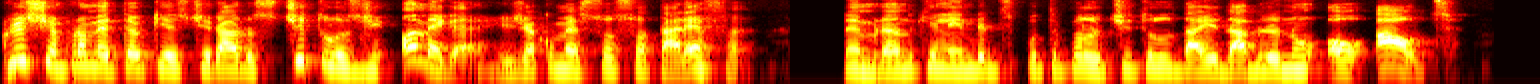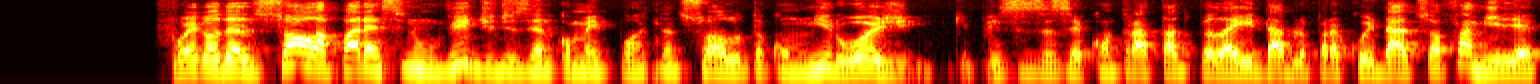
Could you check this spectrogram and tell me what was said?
Christian prometeu que ia tirar os títulos de Omega e já começou sua tarefa. Lembrando que ele ainda disputa pelo título da IW no All Out. Fuego del Sol aparece num vídeo dizendo como é importante sua luta com Miro hoje, que precisa ser contratado pela IW para cuidar de sua família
